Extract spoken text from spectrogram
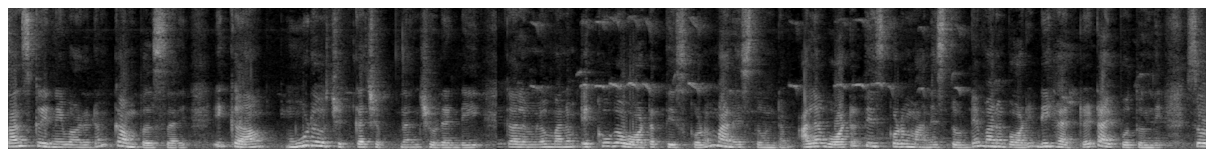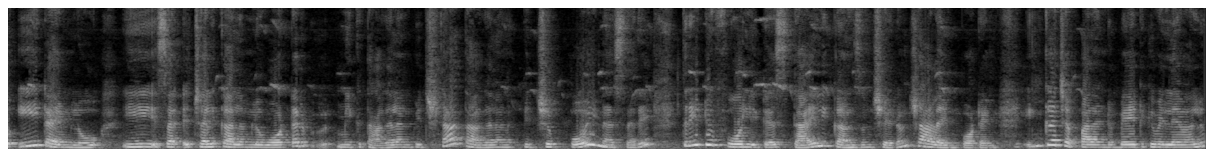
సన్ స్క్రీన్ని వాడడం కంపల్సరీ. ఇక మూడవ చిట్కా చెప్తున్నాను చూడండి. కాలంలో మనం ఎక్కువగా వాటర్ తీసుకోవడం మానేస్తూ ఉంటాం. అలా వాటర్ తీసుకోవడం మానేస్తూ ఉంటే మన బాడీ డిహైడ్రేట్ అయిపోతుంది. సో ఈ టైంలో ఈ స- చలికాలంలో వాటర్ మీకు తాగాలనిపించినా తాగాలనిపించకపోయినా సరే three to four litres daily consume చేయడం చాలా ఇంపార్టెంట్ ఇంకా చెప్పాలంటే బయటికి వెళ్ళే వాళ్ళు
